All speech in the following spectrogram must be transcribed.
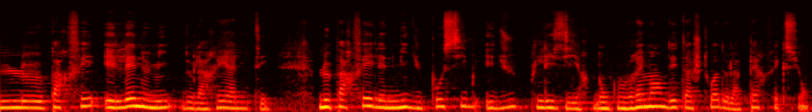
Le parfait est l'ennemi de la réalité. Le parfait est l'ennemi du possible et du plaisir. Donc vraiment détache-toi de la perfection.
